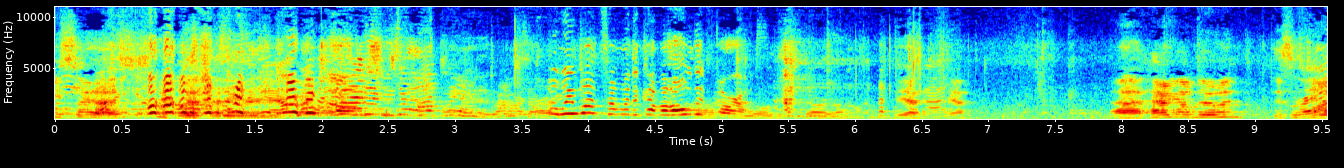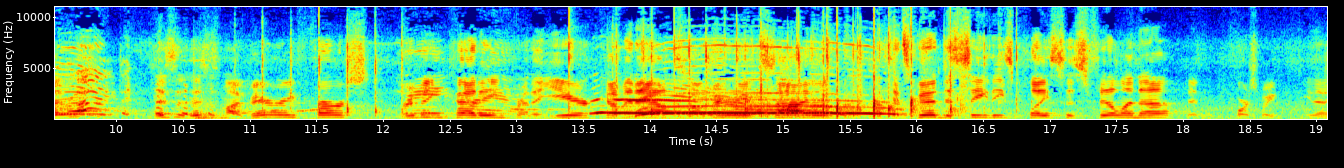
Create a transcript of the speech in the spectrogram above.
she says. Well, we want someone to come hold it for us. Yeah, yeah. Uh, how y'all doing? This is my this is this is my very first ribbon cutting for the year coming out, so I'm very excited. It's good to see these places filling up, and of course we, you know,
